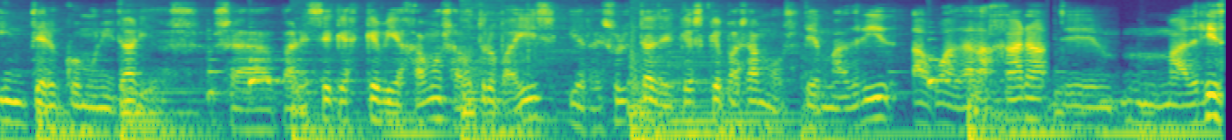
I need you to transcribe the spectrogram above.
Intercomunitarios. O sea, parece que es que viajamos a otro país y resulta de que es que pasamos de Madrid a Guadalajara, de Madrid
